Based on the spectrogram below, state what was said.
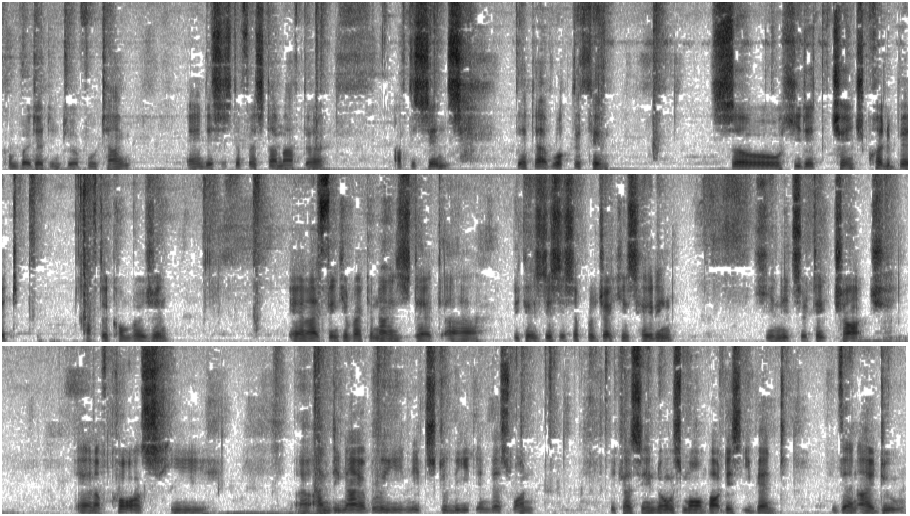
converted into a full-time. And this is the first time after after since that I've worked with him. So he did change quite a bit after conversion and I think he recognized that uh, because this is a project he's heading, he needs to take charge. And of course, he uh, undeniably needs to lead in this one because he knows more about this event than I do.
